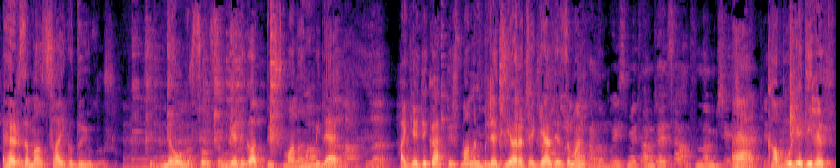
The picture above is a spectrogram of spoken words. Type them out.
Her zaman saygı duyulur. Ne olursa olsun yedi kat düşmanın bile ha yedi kat düşmanın bile ziyarete geldiği zaman bakalım bu İsmet amcaysa altından bir şey he, çıkar kabul edilir.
